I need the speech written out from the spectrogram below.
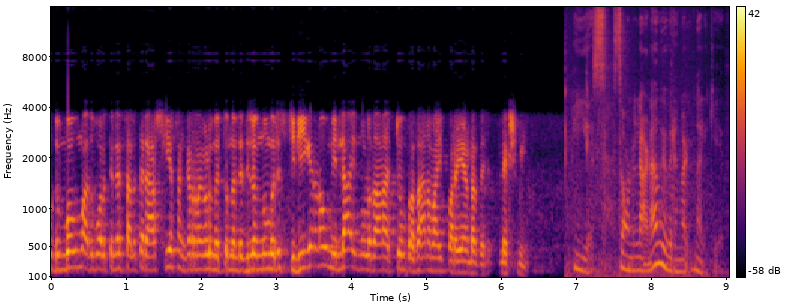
കുടുംബവും അതുപോലെ തന്നെ സ്ഥലത്തെ രാഷ്ട്രീയ സംഘടനകളും എത്തുന്നുണ്ട്. ഇതിലൊന്നും ഒരു സ്വീകരണവും ഇല്ല എന്നുള്ളതാണ് ഏറ്റവും പ്രധാനമായി പറയേണ്ടത് ലക്ഷ്മി. യെസ് സോണിലാണ് വിവരങ്ങൾ നൽകിയത്.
